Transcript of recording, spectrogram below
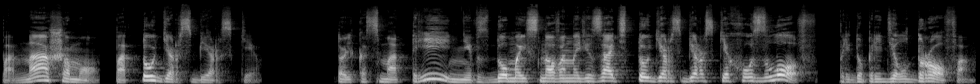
по-нашему, по-тугерсберски». Только смотри, не вздумай снова навязать тугерсбергских узлов, предупредил Дрофа.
